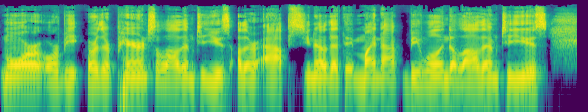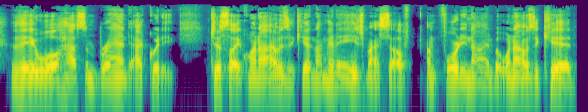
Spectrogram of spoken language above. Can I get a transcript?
more or be or their parents allow them to use other apps, you know, that they might not be willing to allow them to use, they will have some brand equity. Just like when I was a kid, and I'm going to age myself, I'm 49, but when I was a kid,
